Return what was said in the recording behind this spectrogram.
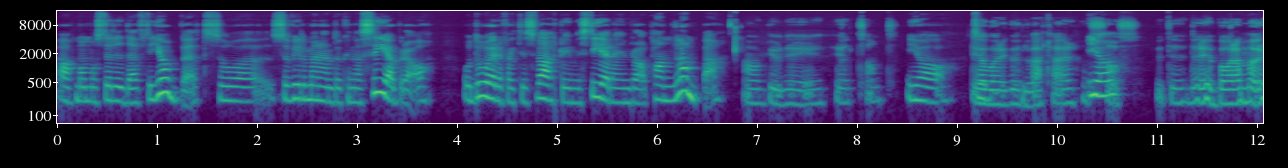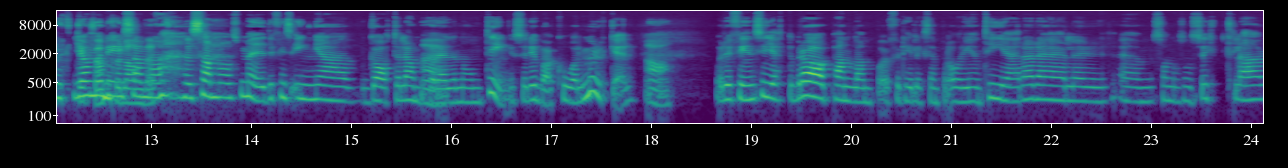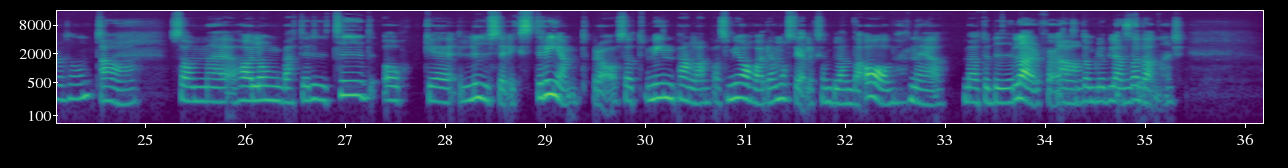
ja, man måste rida efter jobbet så, så vill man ändå kunna se bra. Och då är det faktiskt värt att investera i en bra pannlampa. Ja, gud det är helt sant. Ja, Det har varit guld värt här hos Ja. oss. Ute, där det är bara mörkt Ja liksom, men det är på samma, samma hos mig. Det finns inga gatulampor Nej. eller någonting så det är bara kolmörker. Ja. Och det finns ju jättebra pannlampor för till exempel orienterare eller um, sådana som cyklar och sånt. ja. Som eh, har lång batteritid och eh, lyser extremt bra. Så att min pannlampa som jag har den måste jag liksom blanda av när jag möter bilar för att Ja, de blir bländade annars.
